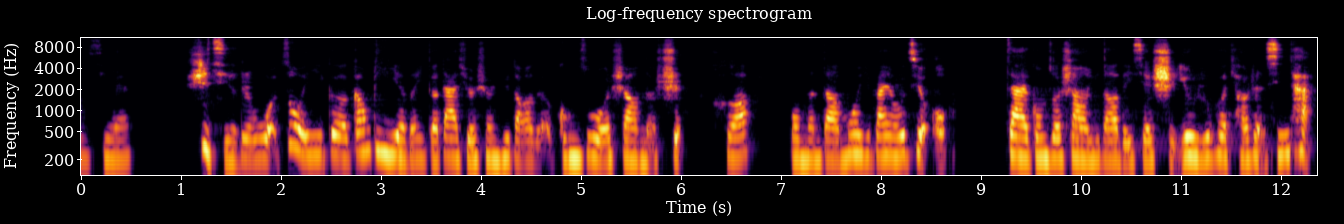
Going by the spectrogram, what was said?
一些事情。是我作为一个刚毕业的一个大学生遇到的工作上的事，和我们的摸鱼班有酒在工作上遇到的一些事，又如何调整心态。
